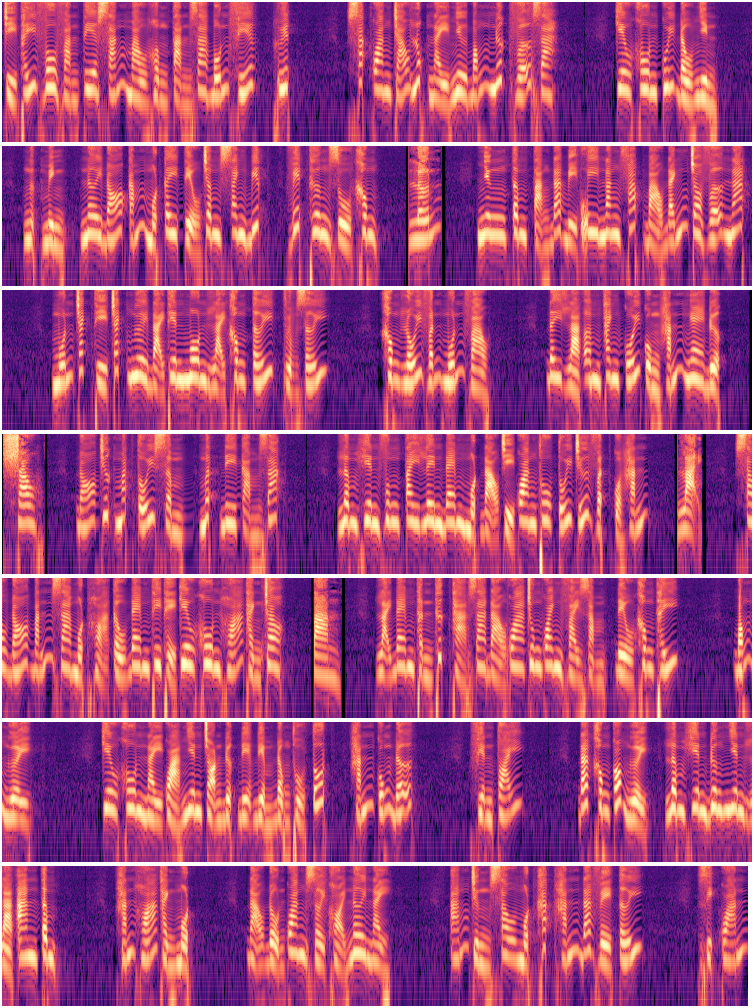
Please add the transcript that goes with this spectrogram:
Chỉ thấy vô vàn tia sáng màu hồng tản ra bốn phía, huyết. Sắc quang cháo lúc này như bóng nước vỡ ra. Kiêu khôn cúi đầu nhìn. Ngực mình, nơi đó cắm một cây tiểu châm xanh biếc, vết thương dù không lớn. Nhưng tâm tạng đã bị uy năng pháp bảo đánh cho vỡ nát. Muốn trách thì trách ngươi đại thiên môn lại không tới vượt giới. Không lối vẫn muốn vào. Đây là âm thanh cuối cùng hắn nghe được. Sao? Đó trước mắt tối sầm, mất đi cảm giác. Lâm Hiên vung tay lên đem một đạo chỉ quang thu túi chứ vật của hắn. Lại. Sau đó bắn ra một hỏa cầu đem thi thể kiêu khôn hóa thành cho. Tàn. Lại đem thần thức thả ra đảo qua chung quanh vài dặm đều không thấy. Bóng người. Kiêu khôn này quả nhiên chọn được địa điểm đồng thủ tốt. Hắn cũng đỡ. Phiền toái. Đã không có người. Lâm Hiên đương nhiên là an tâm. Hắn hóa thành một. Đạo độn quang rời khỏi nơi này. Áng chừng sau một khắc hắn đã về tới. Dịch quán.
